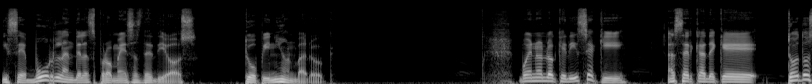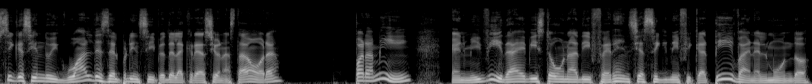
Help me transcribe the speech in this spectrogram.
y se burlan de las promesas de Dios. Tu opinión, Baruch. Bueno, lo que dice aquí acerca de que todo sigue siendo igual desde el principio de la creación hasta ahora, para mí, en mi vida he visto una diferencia significativa en el mundo.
